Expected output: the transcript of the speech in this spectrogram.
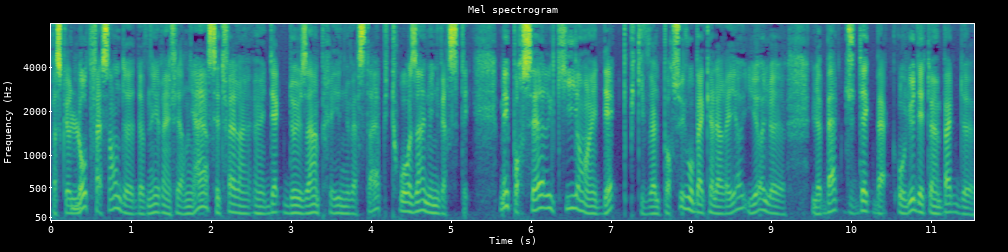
Parce que mm. l'autre façon de devenir infirmière, c'est de faire un, un DEC deux ans pré-universitaire, puis trois ans à l'université. Mais pour celles qui ont un DEC, puis qui veulent poursuivre au baccalauréat, il y a le, le bac du DEC-BAC. Au lieu d'être un bac de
